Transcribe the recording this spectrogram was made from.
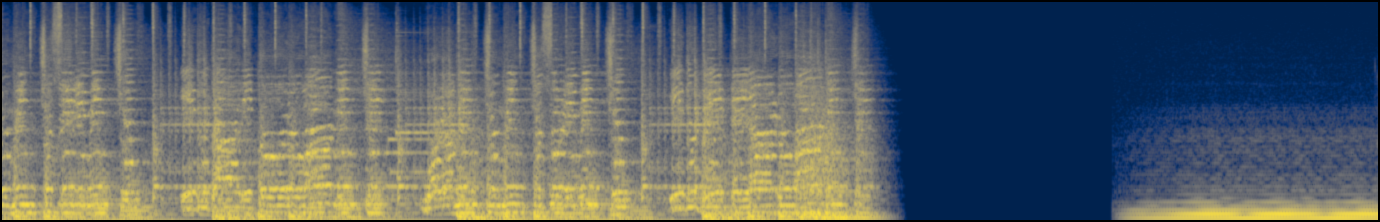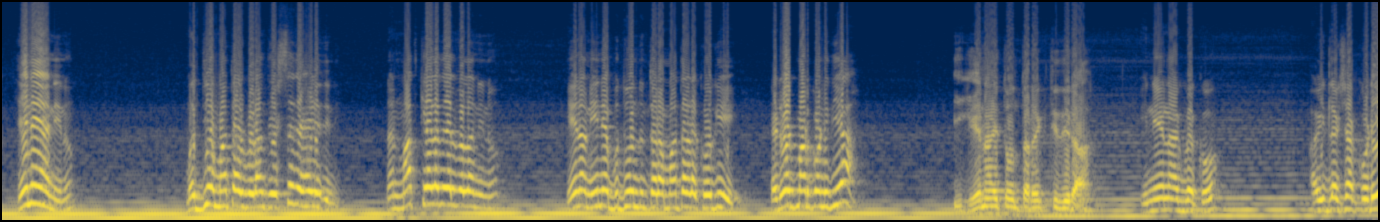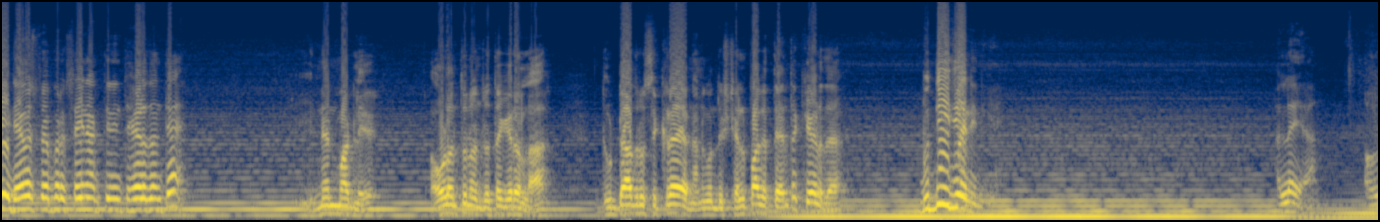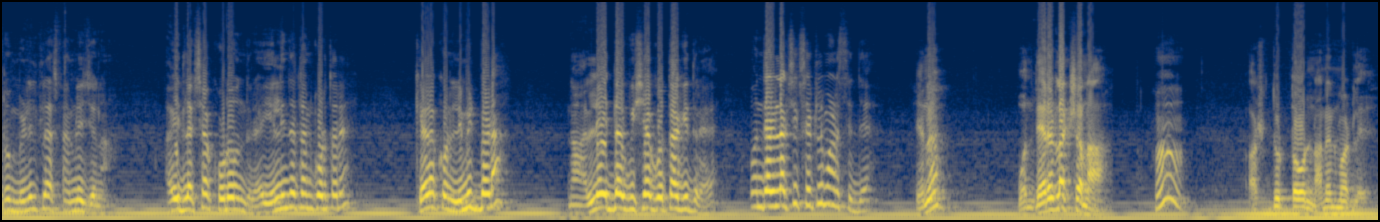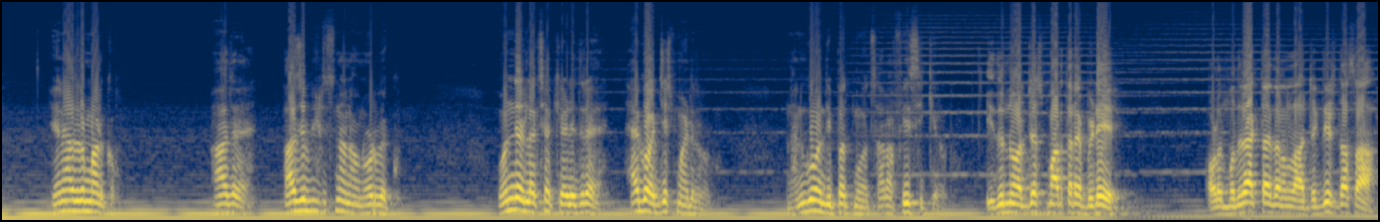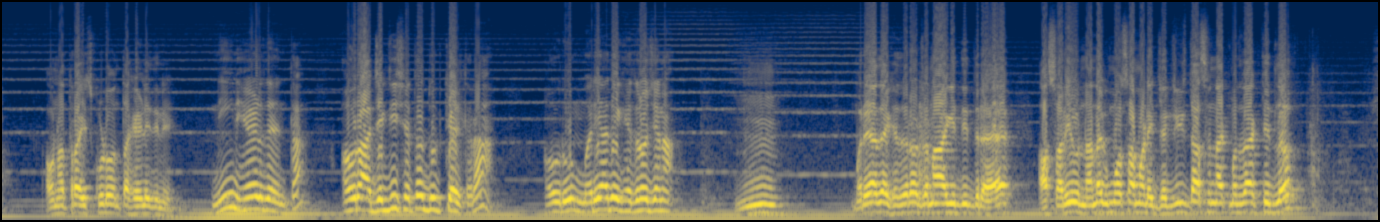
ಮಿಂಚು ಮಿಂಚು ಸಿರಿ ಮಿಂಚು. ಇದು ದಾರಿ ತೋರುವ ಮಿಂಚು. ಒಳ ಮಿಂಚು ಮಿಂಚು ಸುಳಿ ಮಿಂಚು. ಇದು ಬೇಟೆಯಾಡುವ ಮಿಂಚು. ಏನೇಯ ನೀನು? ಮಧ್ಯ ಮಾತಾಡ್ಬೇಡ ಅಂತ ಎಷ್ಟು ಸಲ ಹೇಳಿದ್ದೀನಿ. ನನ್ನ ಮಾತು ಕೇಳೋದೇ ಇಲ್ವಲ್ಲ ನೀನು? ಏನೋ ನೀನೇ ಬುದ್ಧಿವಂತನ ಥರ ಮಾತಾಡಕ್ಕೆ ಹೋಗಿ ಎಡ್ವರ್ಟ್ ಮಾಡ್ಕೊಂಡಿದ್ಯಾ ಈಗ ಏನಾಯ್ತು ಅಂತ ರೆಕ್ತಿದ್ದೀರಾ ಇನ್ನೇನಾಗ್ಬೇಕು? ಐದು ಲಕ್ಷ ಕೊಡಿ ದೇವಸ್ ಪೇಪರ್ಗೆ ಸೈನ್ ಹಾಕ್ತೀನಿ ಅಂತ ಹೇಳ್ದಂತೆ. ಇನ್ನೇನ್ ಮಾಡ್ಲಿ? ಅವಳಂತೂ ನನ್ನ ಜೊತೆಗಿರಲ್ಲ. ದುಡ್ಡಾದ್ರೂ ಸಿಕ್ಕರೆ ನನಗೊಂದಿಷ್ಟು ಹೆಲ್ಪ್ ಆಗುತ್ತೆ ಅಂತ ಕೇಳಿದೆ. ಬುದ್ಧಿ ಇದೆಯಾ ನಿನಗೆ? ಅಲ್ಲಯ್ಯ ಅವರು ಮಿಡಿಲ್ ಕ್ಲಾಸ್ ಫ್ಯಾಮಿಲಿ ಜನ. ಐದು ಲಕ್ಷ ಕೊಡು ಅಂದರೆ ಎಲ್ಲಿಂದ ತಂದು ಕೊಡ್ತಾರೆ? ಕೇಳಕ್ಕೆ ಒಂದು ಲಿಮಿಟ್ ಬೇಡ. ನಾ ಅಲ್ಲೇ ಇದ್ದಾಗ ವಿಷಯ ಗೊತ್ತಾಗಿದ್ರೆ ಒಂದೆರಡು ಲಕ್ಷಕ್ಕೆ ಸೆಟ್ಲ್ ಮಾಡಿಸಿದ್ದೆ. ಏನು? ಒಂದೆರಡು ಲಕ್ಷನಾ? ಹಾಂ. ಅಷ್ಟು ದುಡ್ಡು ತಗೊಂಡು ನಾನೇನ್ ಮಾಡ್ಲಿ? ಏನಾದರೂ ಮಾಡ್ಕೊ. ಆದರೆ ಪಾಸಿಬಿಲಿಟೀಸ್ನ ನಾವು ನೋಡಬೇಕು. ಒಂದೆರಡು ಲಕ್ಷ ಕೇಳಿದರೆ ಹೇಗೋ ಅಡ್ಜಸ್ಟ್ ಮಾಡಿರೋರು. ನನಗೂ ಒಂದು ಇಪ್ಪತ್ತ್ ಮೂವತ್ತು ಸಾವಿರ ಫೀಸ್ ಸಿಕ್ಕಿರೋದು. ಇದನ್ನು ಅಡ್ಜಸ್ಟ್ ಮಾಡ್ತಾರೆ ಬಿಡಿ. ಅವಳು ಮದುವೆ ಆಗ್ತಾ ಇದ್ದಾನಲ್ಲ ಜಗದೀಶ್ ದಾಸ. ಅವನ ಹತ್ರ ಇಸ್ಕೊಡು ಅಂತ ಹೇಳಿದ್ದೀನಿ ನೀನು ಹೇಳಿದೆ ಅಂತ ಅವರು ಆ ಜಗದೀಶ್ ಹತ್ರ ದುಡ್ಡು ಕೇಳ್ತಾರಾ? ಅವರು ಮರ್ಯಾದೆಗೆ ಹೆದರೋ ಜನ. ಹ್ಞೂ ಮರ್ಯಾದೆಗೆ ಹೆದರೋ ಜನ ಆಗಿದ್ದಿದ್ರೆ ಆ ಸರಿಯು ನನಗೆ ಮೋಸ ಮಾಡಿ ಜಗದೀಶ್ ದಾಸ್ ಯಾಕೆ ಮದುವೆ ಆಗ್ತಿದ್ಲು?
